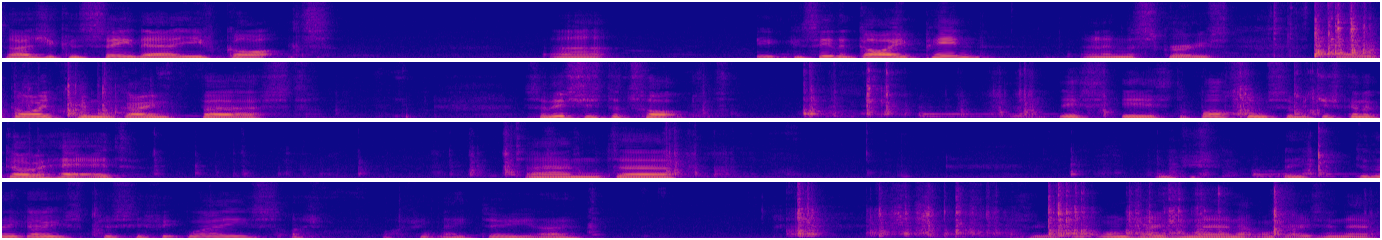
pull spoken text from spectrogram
So as you can see there, you've got, uh, you can see the guide pin and then the screws. So the guide pin will go in first. So this is the top, this is the bottom, so we're just going to go ahead and uh, we'll just they, do they go specific ways? I, I think they do, you know. So that one goes in there and that one goes in there.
